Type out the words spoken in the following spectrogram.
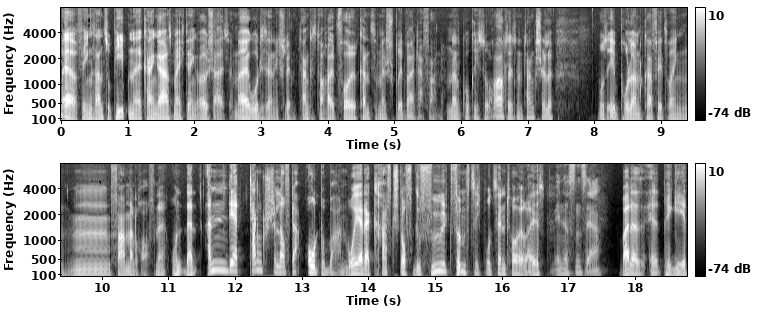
ja, fing es an zu piepen, ne? kein Gas mehr. Ich denke, oh scheiße, naja gut, ist ja nicht schlimm. Tank ist noch halb voll, kannst du mit Sprit weiterfahren. Und dann gucke ich so, ach, das ist eine Tankstelle, muss eh pullern, Kaffee trinken, hm, fahr mal drauf. Ne? Und dann an der Tankstelle auf der Autobahn, wo ja der Kraftstoff gefühlt 50 Prozent teurer ist, Mindestens, ja. war das LPG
